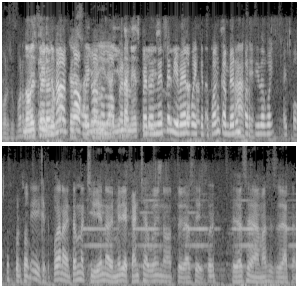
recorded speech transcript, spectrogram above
por su forma No de ves que. Pero no, Dinamarca, no, güey, no, hay- no, no, hay un pero, danés que pero le en ese el nivel, güey, que te puedan cambiar un Ah, sí. partido, güey, hay pocas personas. Sí, que te puedan aventar una chilena de media cancha, güey, no te hace, te hace nada más Zlatan.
